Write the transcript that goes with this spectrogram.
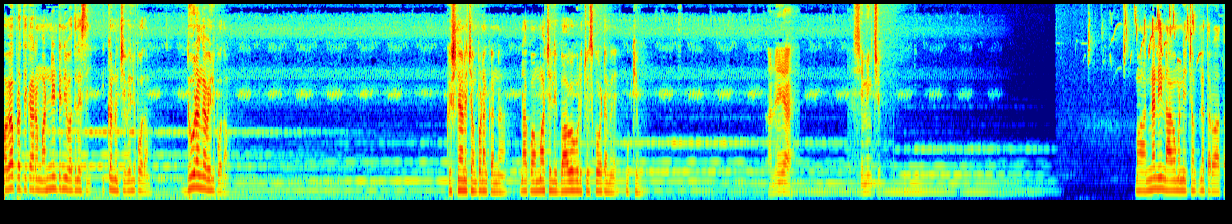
పగ ప్రతీకారం అన్నింటినీ వదిలేసి ఇక్కడి నుంచి వెళ్ళిపోదాం. దూరంగా వెళ్ళిపోదాం. కృష్ణాని చంపడం కన్నా నాకు అమ్మ చెల్లి బాగోగులు చూసుకోవటమే ముఖ్యం. అన్నయ్య క్షమించు. మా అన్నని నాగమణి చంపిన తర్వాత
